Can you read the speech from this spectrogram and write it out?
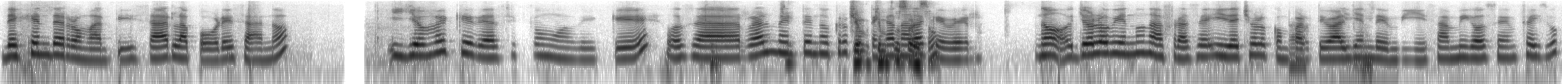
dejen de romantizar la pobreza, ¿no? Y yo me quedé así como de qué, o sea, realmente no creo que tenga nada eso? que ver. No, yo lo vi en una frase y de hecho Ah. lo compartió alguien de mis amigos en Facebook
